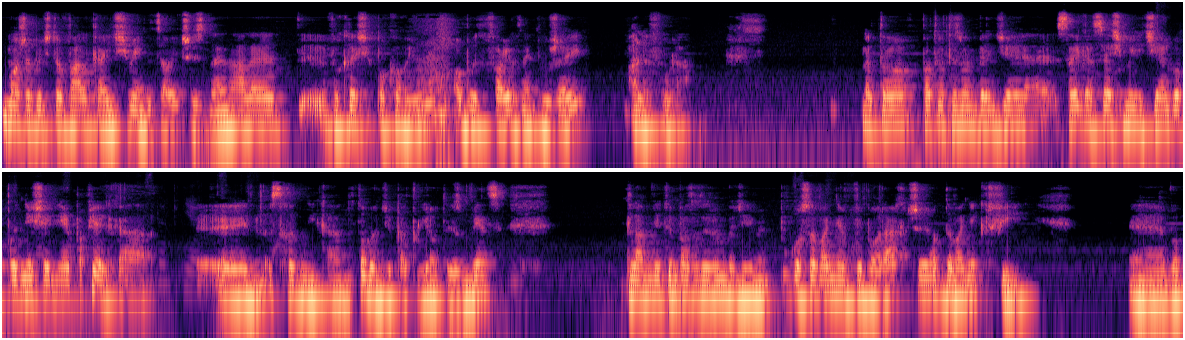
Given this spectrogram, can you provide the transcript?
Może być to walka i śmierć za ojczyznę, no ale w okresie pokoju, oby trwał jak najdłużej, ale fura. No to patriotyzmem będzie segregacja śmieci albo podniesienie papierka Następnie e, z chodnika, no to będzie patriotyzm, więc dla mnie tym patriotyzmem będzie wiem, głosowanie w wyborach czy oddawanie krwi, E, bo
